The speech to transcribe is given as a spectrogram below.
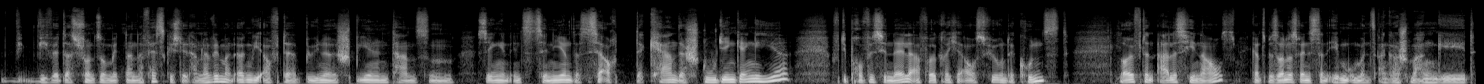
wie, wir das schon so miteinander festgestellt haben, dann will man irgendwie auf der Bühne spielen, tanzen, singen, inszenieren. Das ist ja auch der Kern der Studiengänge hier. Auf die professionelle, erfolgreiche Ausführung der Kunst läuft dann alles hinaus. Ganz besonders, wenn es dann eben um ins Engagement geht,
